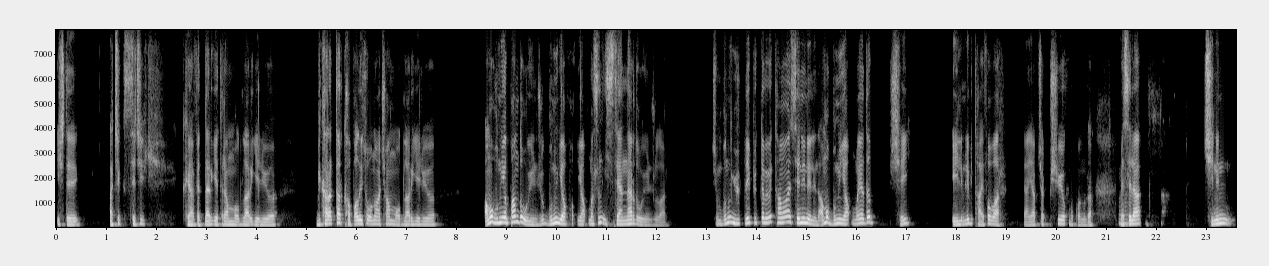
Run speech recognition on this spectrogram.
işte açık seçik kıyafetler getiren modlar geliyor. Bir karakter kapalıysa onu açan modlar geliyor. Ama bunu yapan da oyuncu. Bunu yap- yapmasını isteyenler de oyuncular. Şimdi bunu yükleyip yüklememek tamamen senin elinde. Ama bunu yapmaya da şey eğilimli bir tayfa var. Yani yapacak bir şey yok bu konuda. Hı. Mesela Çin'in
